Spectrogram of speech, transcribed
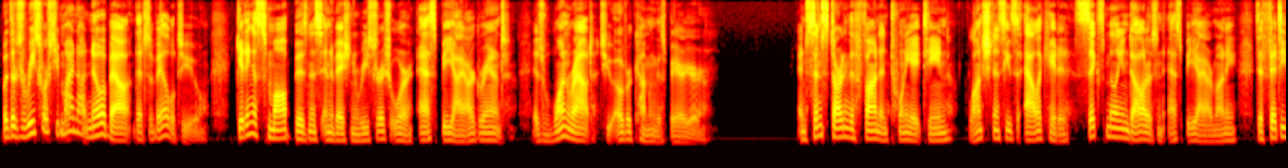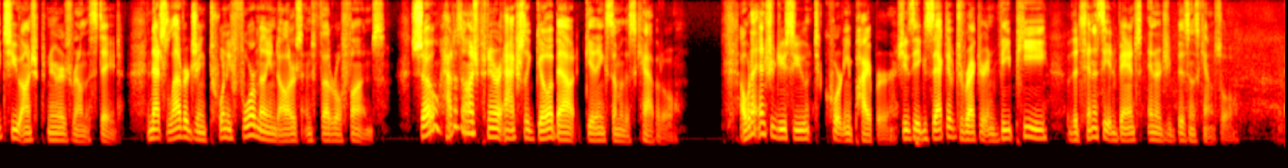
But there's a resource you might not know about that's available to you. Getting a Small Business Innovation Research or SBIR grant is one route to overcoming this barrier. And since starting the fund in 2018, Launch Tennessee's allocated $6 million in SBIR money to 52 entrepreneurs around the state, and that's leveraging $24 million in federal funds. So, how does an entrepreneur actually go about getting some of this capital? I want to introduce you to Courtney Piper. She's the executive director and VP of the Tennessee Advanced Energy Business Council.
